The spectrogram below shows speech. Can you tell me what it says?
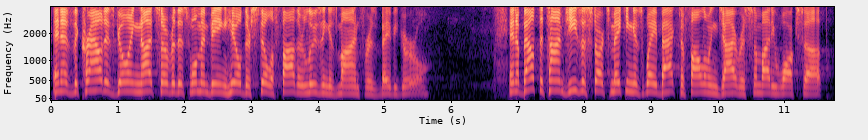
And as the crowd is going nuts over this woman being healed, there's still a father losing his mind for his baby girl. And about the time Jesus starts making his way back to following Jairus, somebody walks up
